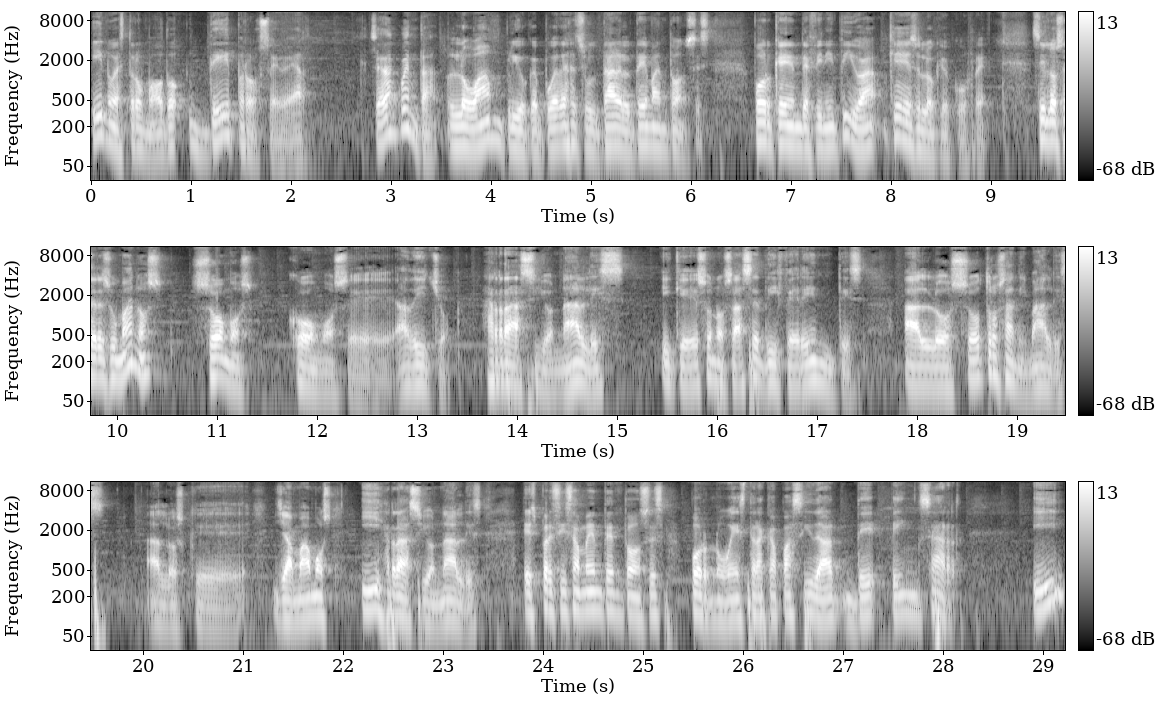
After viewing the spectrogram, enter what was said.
y nuestro modo de proceder. ¿Se dan cuenta lo amplio que puede resultar el tema entonces? Porque en definitiva, ¿qué es lo que ocurre? Si los seres humanos somos, como se ha dicho, racionales y que eso nos hace diferentes a los otros animales, a los que llamamos irracionales, es precisamente entonces por nuestra capacidad de pensar y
